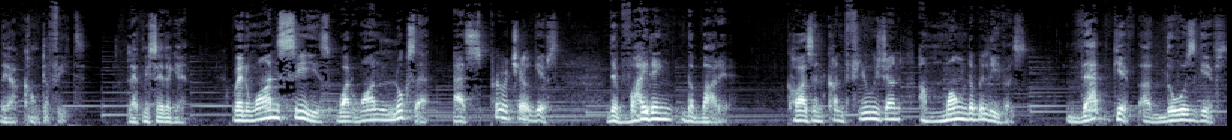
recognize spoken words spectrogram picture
they are counterfeit. Let me say it again. When one sees what one looks at as spiritual gifts, dividing the body, causing confusion among the believers, that gift or those gifts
